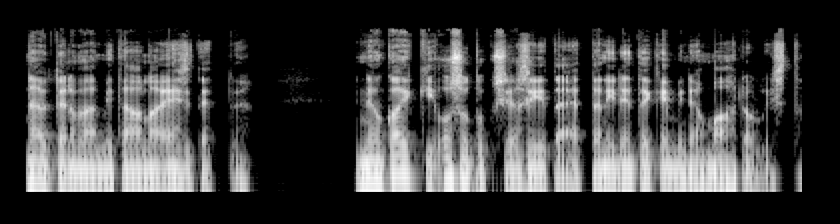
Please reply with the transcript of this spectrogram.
näytelmää, mitä ollaan esitetty, niin ne on kaikki osoituksia siitä, että niiden tekeminen on mahdollista.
